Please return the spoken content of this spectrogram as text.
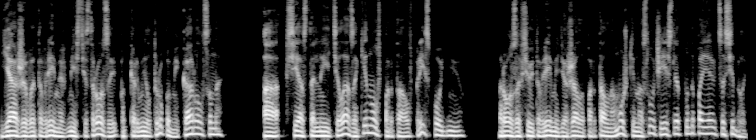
Я же в это время вместе с Розой подкормил трупами Карлсона, а все остальные тела закинул в портал в преисподнюю. Роза все это время держала портал на мушке на случай, если оттуда появится седой.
